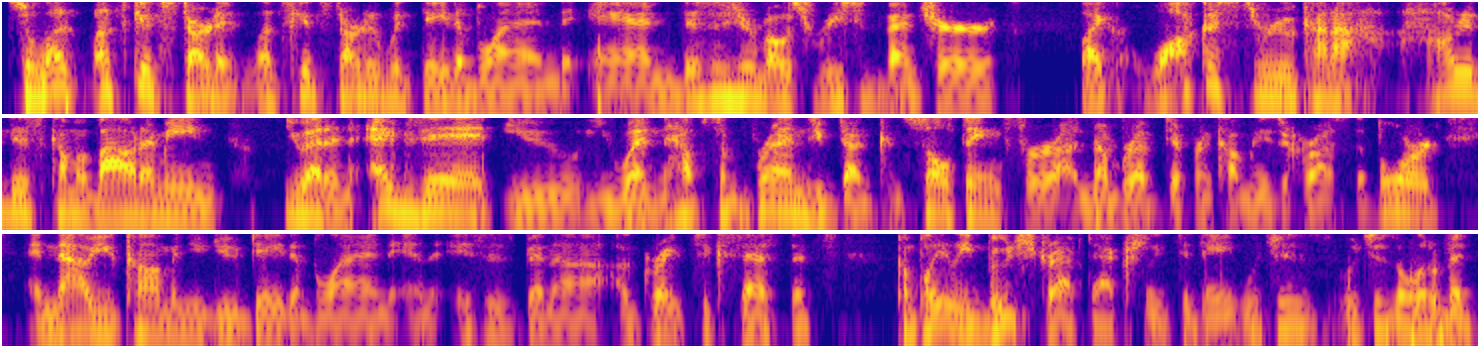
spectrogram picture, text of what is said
So let, let's get started. Let's get started with DataBlend, And this is your most recent venture. Like, walk us through kind of how did this come about? I mean, you had an exit you you went and helped some friends you've done consulting for a number of different companies across the board and now you come and you do DataBlend and this has been a, a great success that's completely bootstrapped actually to date which is which is a little bit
